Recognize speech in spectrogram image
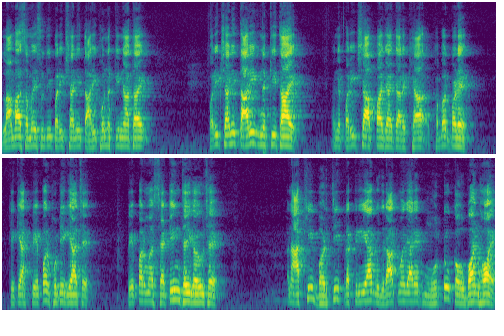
લાંબા સમય સુધી પરીક્ષાની તારીખો નક્કી ના થાય, પરીક્ષાની તારીખ નક્કી થાય અને પરીક્ષા આપવા જાય ત્યારે ખ્યા, ખબર પડે કે ક્યાંક પેપર ફૂટી ગયા છે. પેપરમાં સેટિંગ થઈ ગયું છે. અને આખી ભરતી પ્રક્રિયા ગુજરાતમાં જ્યારે એક મોટું કૌભાંડ હોય,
